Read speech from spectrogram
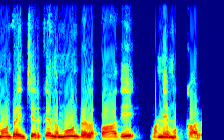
மூன்று இன்ச்சு இருக்குது இந்த மூன்றில் பாதி ஒன்னே முக்கால்.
